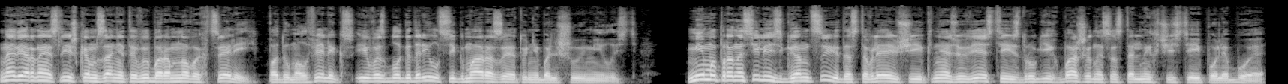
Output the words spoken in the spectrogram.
«Наверное, слишком заняты выбором новых целей», — подумал Феликс и возблагодарил Сигмара за эту небольшую милость. Мимо проносились гонцы, доставляющие князю вести из других башен и с остальных частей поля боя.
